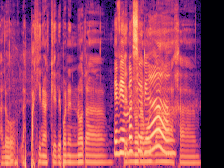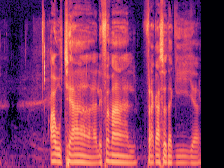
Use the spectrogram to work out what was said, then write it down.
a lo- las páginas que le ponen nota, Es bien tiene nota muy basureada. baja, abucheada, le fue mal, fracaso de taquilla.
